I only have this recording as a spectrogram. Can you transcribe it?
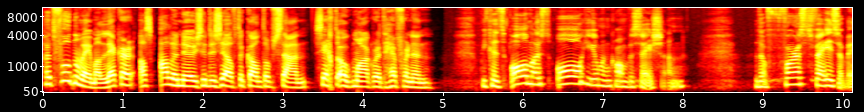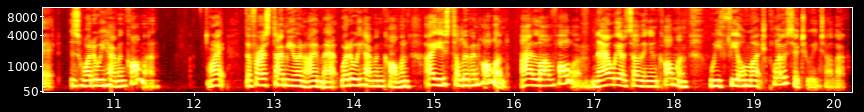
Het voelt nog eenmaal lekker als alle neuzen dezelfde kant op staan, zegt ook Margaret Heffernan. Because almost all human conversation, the first phase of it is what do we have in common? Right? The first time you and I met, what do we have in common? I used to live in Holland. I love Holland. Now we have something in common. We feel much closer to each other.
